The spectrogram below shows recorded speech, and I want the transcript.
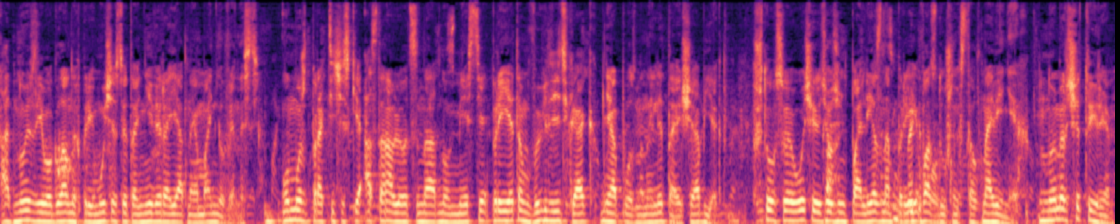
Одно из его главных преимуществ это невероятная маневренность. Он может практически останавливаться на одном месте, при этом выглядеть как неопознанный летающий объект, что в свою очередь очень полезно при воздушных столкновениях. Номер 4.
